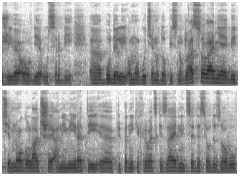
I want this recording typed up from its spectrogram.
žive ovdje u Srbiji. E, bude li omogućeno dopisno glasovanje, bit će mnogo lakše animirati e, pripadnike Hrvatske zajednice da se odazovu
